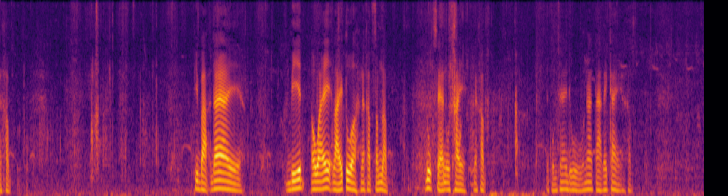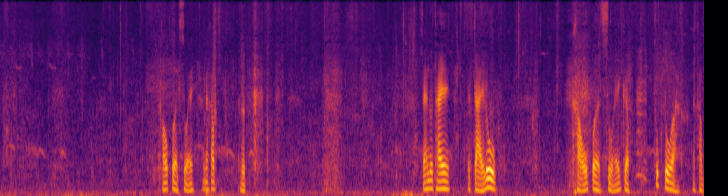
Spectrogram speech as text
นะครับ พี่บะได้บีทเอาไว้หลายตัวนะครับสำหรับลูกแสนอุทัยนะครับ เดี๋ยวผมจะให้ดูหน้าตาใกล้ๆนะครับ เขาเปิดสวยนะครับ แสนอุทัยจะจ่ายลูก เขาเปิดสวยเกือบทุกตัวนะครับ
